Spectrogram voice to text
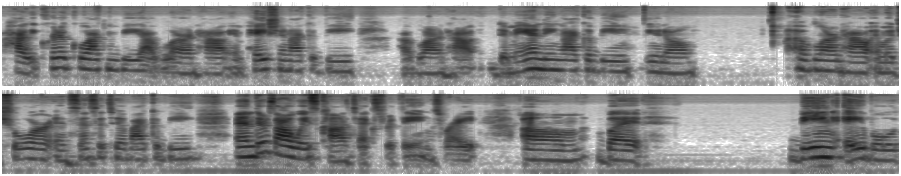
highly critical I can be. I've learned how impatient I could be. I've learned how demanding I could be, you know. I've learned how immature and sensitive I could be. And there's always context for things, right? Um, but being able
